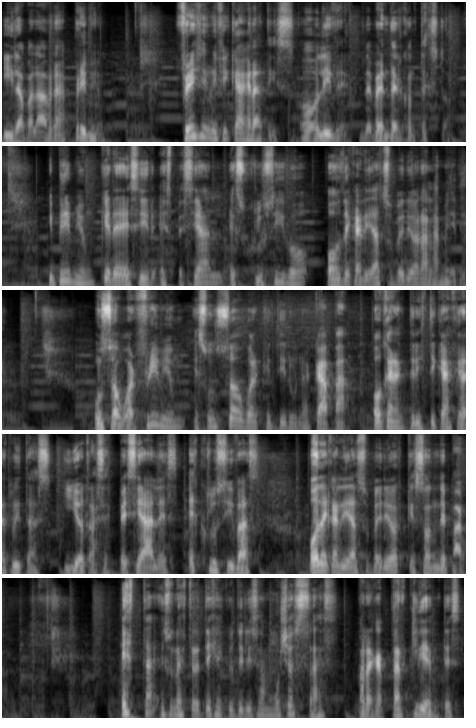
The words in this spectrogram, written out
y la palabra premium. Free significa gratis o libre, depende del contexto. Y premium quiere decir especial, exclusivo o de calidad superior a la media. Un software freemium es un software que tiene una capa o características gratuitas y otras especiales, exclusivas o de calidad superior que son de pago. Esta es una estrategia que utilizan muchos SaaS para captar clientes,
